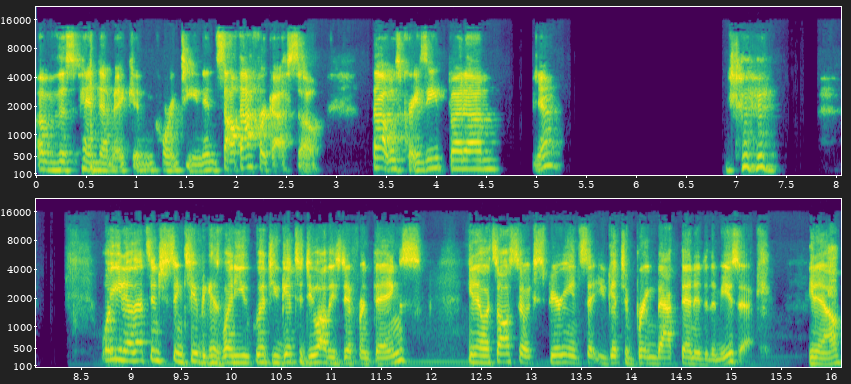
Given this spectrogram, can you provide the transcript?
of this pandemic and quarantine in South Africa. So that was crazy. But um yeah. well, you know, that's interesting too, because when you when you get to do all these different things, you know, it's also experience that you get to bring back then into the music you know?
